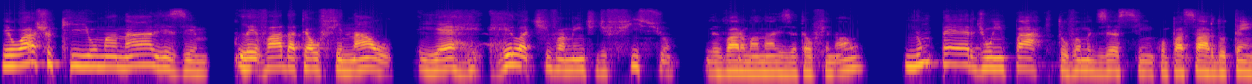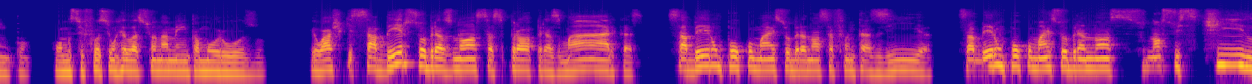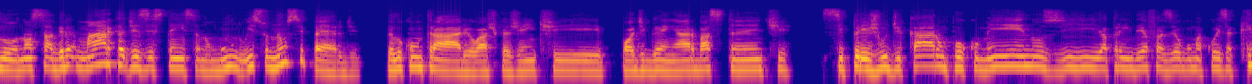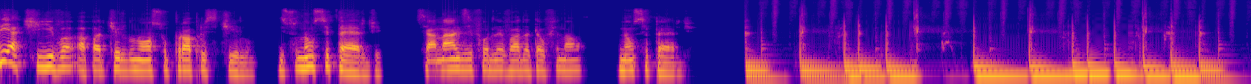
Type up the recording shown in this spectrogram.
Eu acho que uma análise levada até o final, e é relativamente difícil levar uma análise até o final, não perde o impacto, vamos dizer assim, com o passar do tempo, como se fosse um relacionamento amoroso. Eu acho que saber sobre as nossas próprias marcas, saber um pouco mais sobre a nossa fantasia, saber um pouco mais sobre o nosso, nosso estilo, nossa marca de existência no mundo, isso não se perde. Pelo contrário, eu acho que a gente pode ganhar bastante, se prejudicar um pouco menos e aprender a fazer alguma coisa criativa a partir do nosso próprio estilo. Isso não se perde. Se a análise for levada até o final, não se perde.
